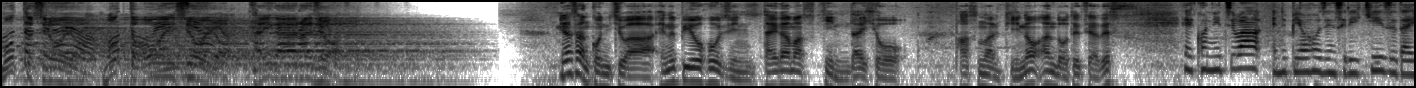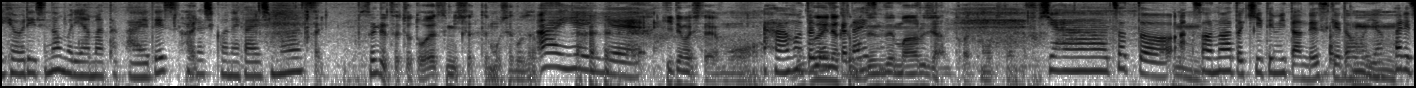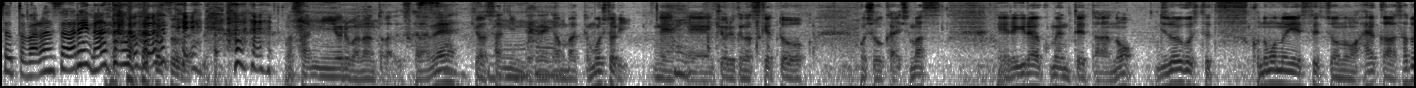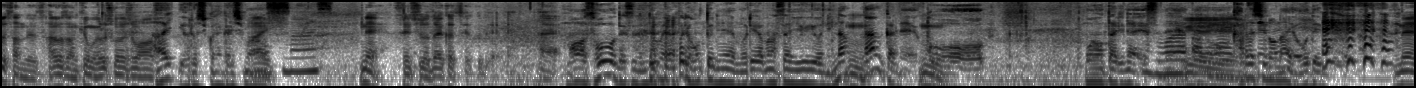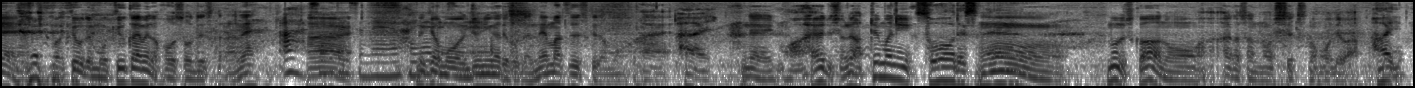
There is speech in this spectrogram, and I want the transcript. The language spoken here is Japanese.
もっと知ろうよ。もっと応援しようよ。タイガーラジオ。皆さんこんにちは。NPO 法人タイガーマスキン代表パーソナリティの安藤哲也です。えーこんにちは。NPO 法人スリーキーズ代表理事の森山孝恵です、はい。よろしくお願いします、はい。先月はちょっとお休みしちゃって申し訳ございません。あいえいえ。聞いてましたよもう。あ本当ですか？僕がいなくても全然回るじゃんとかって思ってたんです。いやーちょっと、あうん。その後聞いてみたんですけども、うん。やっぱりちょっとバランス悪いなと思って。そうですね。まあ3人寄ればなんとかですからね。今日は3人でね、はい頑張ってもう一人ね、はい。えー強力な助っ人をご紹介します、えーレギュラーコメンテーターの児童養護施設子どもの家施設長の早川聡さんです早川さん今日もよろしくお願いします、はい、よろしくお願いします。します、ね先週は大活躍ではいまあそうですね。でもやっぱり 本当にね森山さん言うようにな,、うんなんかねこう、物足りないです物足りね。ないですねからしのないおでんみたいな。ねまあ今日でもう9回目の放送ですからね。あはい。そうですね。今日もう12月ということで年末ですけども。ははい。いねもう早いですよね。あっという間に。そうですね。うん。どうですか？あの早川さんの施設の方では。はい。うん。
